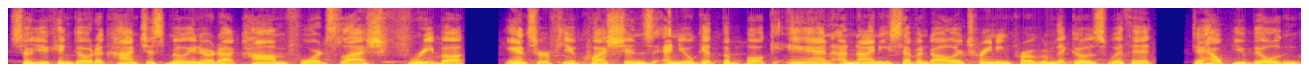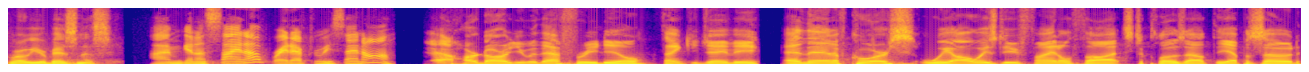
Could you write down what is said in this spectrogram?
So you can go to consciousmillionaire.com forward slash free book, answer a few questions, and you'll get the book and a $97 training program that goes with it to help you build and grow your business. I'm going to sign up right after we sign off. Yeah, hard to argue with that free deal. Thank you, JV. And then, of course, we always do final thoughts to close out the episode.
